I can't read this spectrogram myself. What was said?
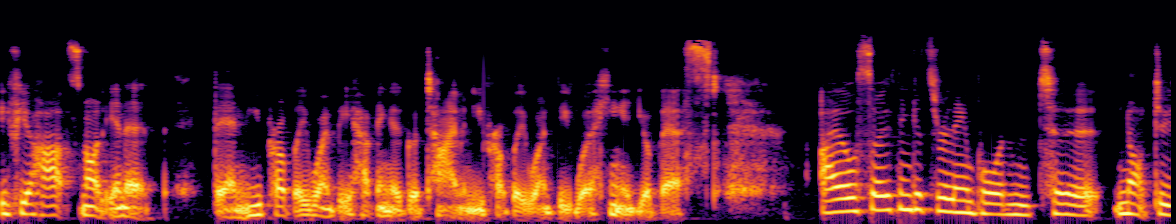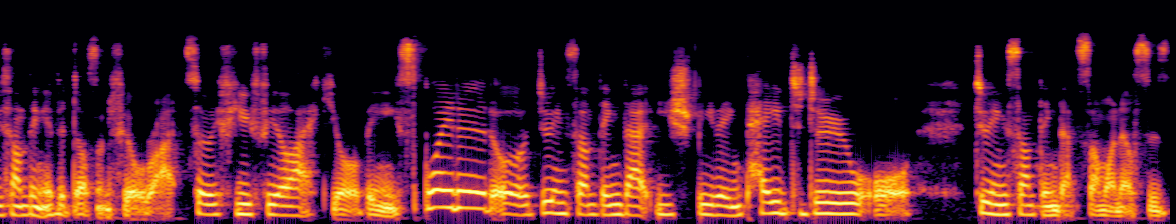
if your heart's not in it, then you probably won't be having a good time and you probably won't be working at your best. I also think it's really important to not do something if it doesn't feel right. So if you feel like you're being exploited or doing something that you should be being paid to do or doing something that someone else is,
